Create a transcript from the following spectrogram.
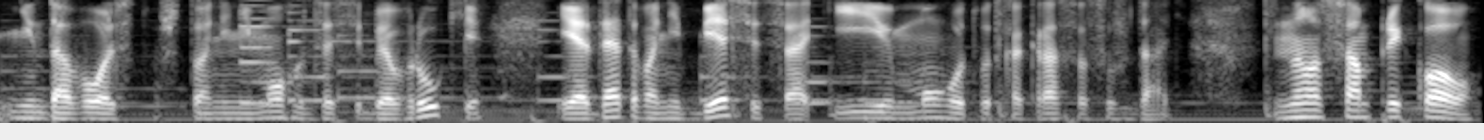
недовольство, что они не могут за себя в руки, и от этого они бесятся и могут вот как раз осуждать. Но сам прикол,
